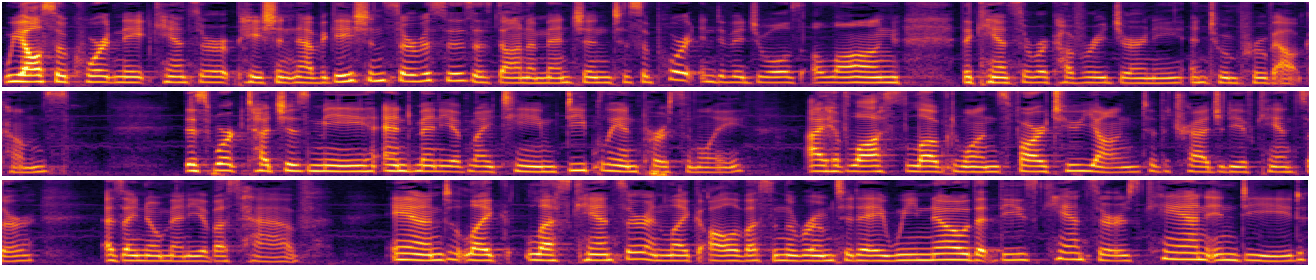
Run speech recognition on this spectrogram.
We also coordinate cancer patient navigation services, as Donna mentioned, to support individuals along the cancer recovery journey and to improve outcomes. This work touches me and many of my team deeply and personally. I have lost loved ones far too young to the tragedy of cancer, as I know many of us have. And like less cancer, and like all of us in the room today, we know that these cancers can indeed,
